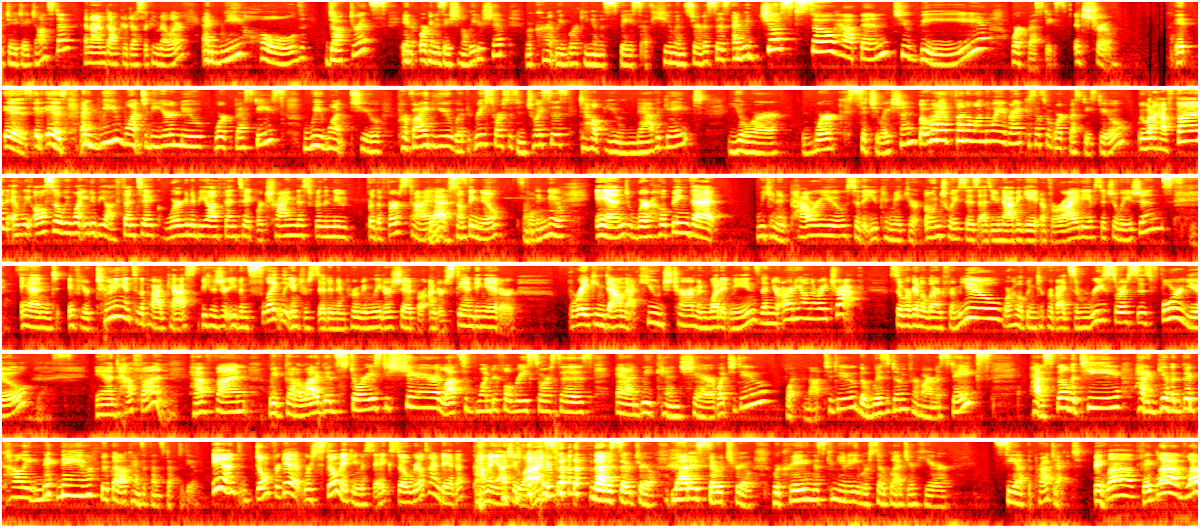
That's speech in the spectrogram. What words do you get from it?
Dr. JJ Johnston. And I'm Dr. Jessica Miller. And we hold doctorates in organizational leadership. We're currently working in the space of human services, and we just so happen to be work besties. It's true. It is. It is. And we want to be your new work besties. We want to provide you with resources and choices to help you navigate your work situation, but we want to have fun along the work besties do. We want to have fun and we also we want you to be authentic. We're going to be authentic. We're trying this for the new for the first time yes. something new. Something new. And we're hoping that we can empower you so that you can make your own choices as you navigate a variety of situations. Yes. and if you're tuning into the podcast because you're even slightly interested in improving leadership or understanding it or breaking down that huge term and what it means, then you're already on the. So we're going to learn from you. We're hoping to provide some resources for you. Yes. And have fun. Have fun. We've got a lot of good stories to share, lots of wonderful resources, and we can share what to do, what not to do, the wisdom from our mistakes, how to spill the tea, how to give a good colleague nickname. We've got all kinds of fun stuff to do. And don't forget, we're still making mistakes. So real time data coming at you live. that is so true. That is so true. We're creating this community. We're so glad you're here. See you at the project. Big love. Big love. Love.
